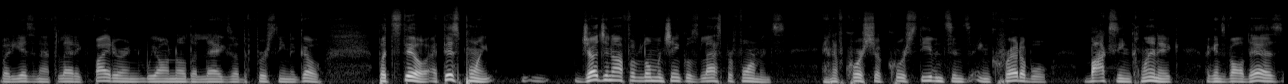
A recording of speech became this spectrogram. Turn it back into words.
But he is an athletic fighter, and we all know the legs are the first thing to go. But still, at this point, judging off of Lomachenko's last performance, and of course Shakur Stevenson's incredible boxing clinic against Valdez,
